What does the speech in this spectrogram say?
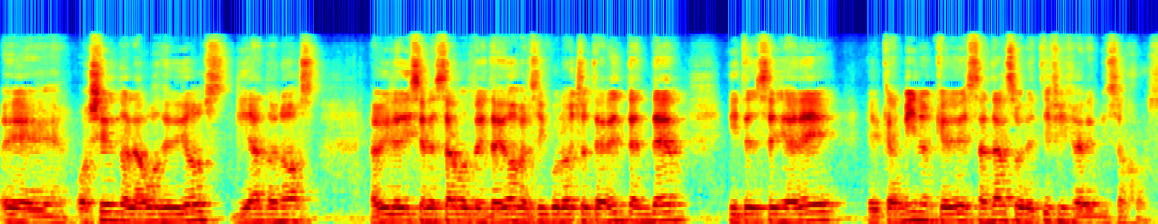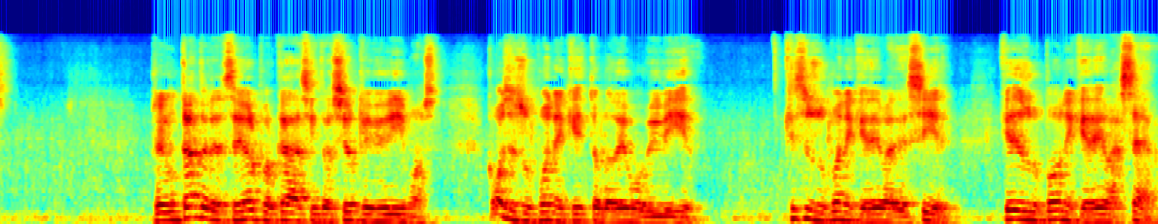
eh, oyendo la voz de Dios, guiándonos. La Biblia dice en el Salmo 32, versículo 8, te haré entender y te enseñaré el camino en que debes andar, sobre ti fijaré mis ojos. Preguntándole al Señor por cada situación que vivimos, ¿cómo se supone que esto lo debo vivir? ¿Qué se supone que deba decir? ¿Qué se supone que deba hacer?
